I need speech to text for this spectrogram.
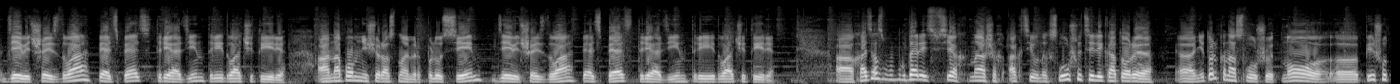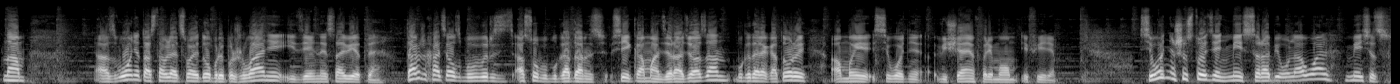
962 55 31 324. А напомню еще раз номер плюс 7 962 55 31 324. А, хотелось бы поблагодарить всех наших активных слушателей, которые э, не только нас слушают, но э, пишут нам, а, звонят, оставляют свои добрые пожелания и дельные советы. Также хотелось бы выразить особую благодарность всей команде «Радио Азан», благодаря которой а, мы сегодня вещаем в прямом эфире. Сегодня шестой день месяца Раби Уляваль, месяц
